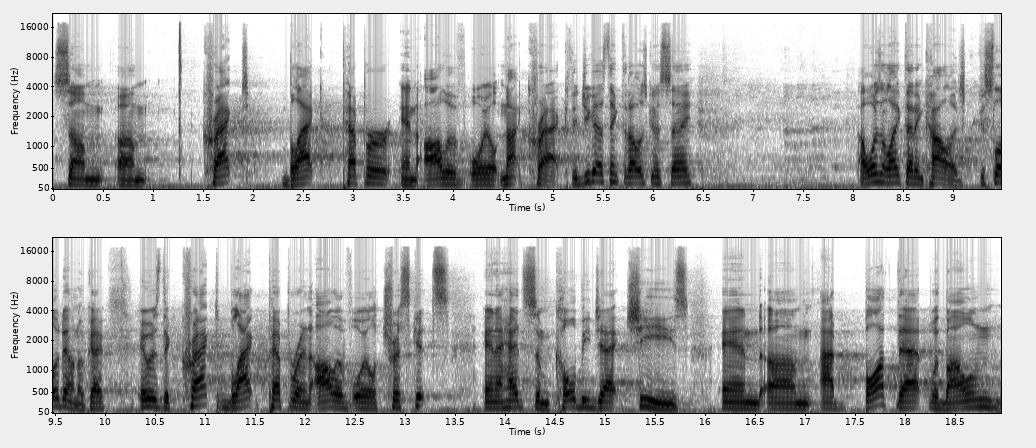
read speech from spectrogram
some um, cracked black pepper and olive oil, not crack. Did you guys think that I was going to say? I wasn't like that in college. Slow down, okay? It was the cracked black pepper and olive oil Triscuits, and I had some Colby Jack cheese, and um, I bought that with my own,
